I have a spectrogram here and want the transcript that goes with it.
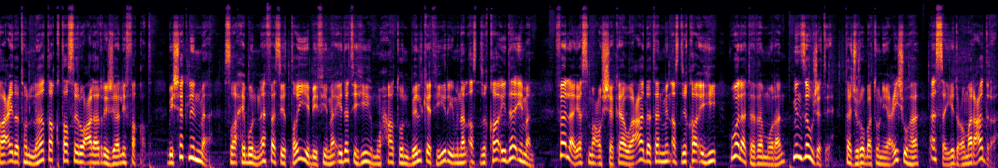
قاعدة لا تقتصر على الرجال فقط بشكل ما صاحب النفس الطيب في مائدته محاط بالكثير من الأصدقاء دائما فلا يسمع الشكاوى عادة من أصدقائه ولا تذمرا من زوجته. تجربة يعيشها السيد عمر عدرة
